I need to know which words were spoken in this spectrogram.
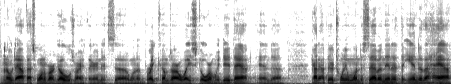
No doubt, that's one of our goals right there, and it's uh, when a break comes our way, score, and we did that, and uh, got out there 21 to seven. Then at the end of the half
